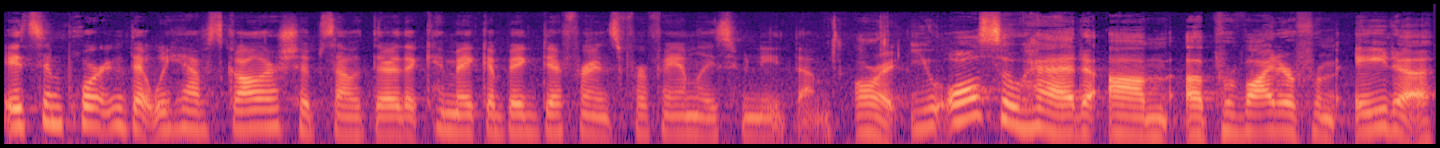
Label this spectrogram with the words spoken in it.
it's important that we have scholarships out there that can make a big difference for families who need them. All right. You also had um, a provider from Ada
